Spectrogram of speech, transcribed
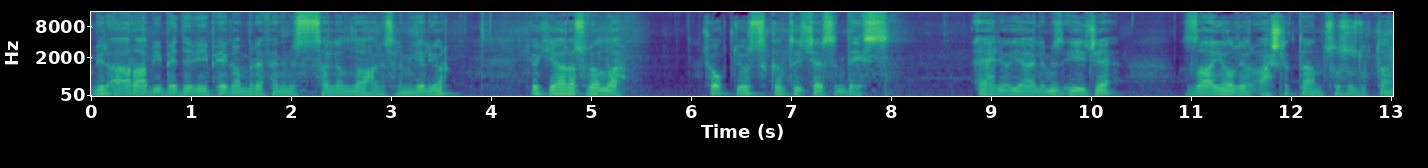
Bir Arabi Bedevi Peygamber Efendimiz sallallahu aleyhi ve sellem geliyor. Diyor ki ya Resulallah çok diyor sıkıntı içerisindeyiz. Ehli iyalimiz iyice zayi oluyor açlıktan, susuzluktan.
